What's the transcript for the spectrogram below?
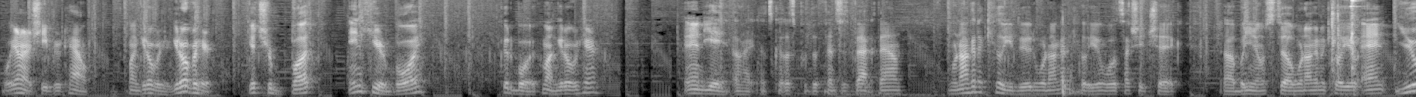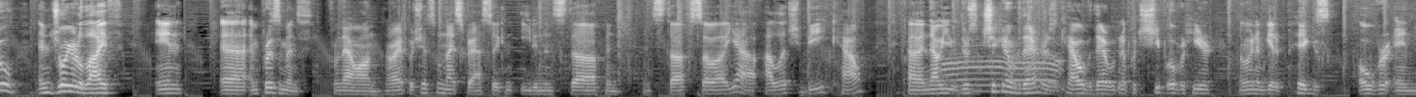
Well, you're not a sheep, you're a cow. Come on, get over here. Get over here. Get your butt in here, boy. Good boy. Come on, get over here. And yeah, alright, let's. Let's put the fences back down. We're not gonna kill you, dude. We're not gonna kill you. Well, it's actually chick. Uh, but, you know, still, we're not gonna kill you. And you enjoy your life in uh, imprisonment from now on, alright? But you have some nice grass so you can eat it and stuff and, and stuff. So, uh, yeah, I'll let you be, cow. Uh, now, you, there's a chicken over there. There's a cow over there. We're gonna put sheep over here. And we're gonna get pigs over in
